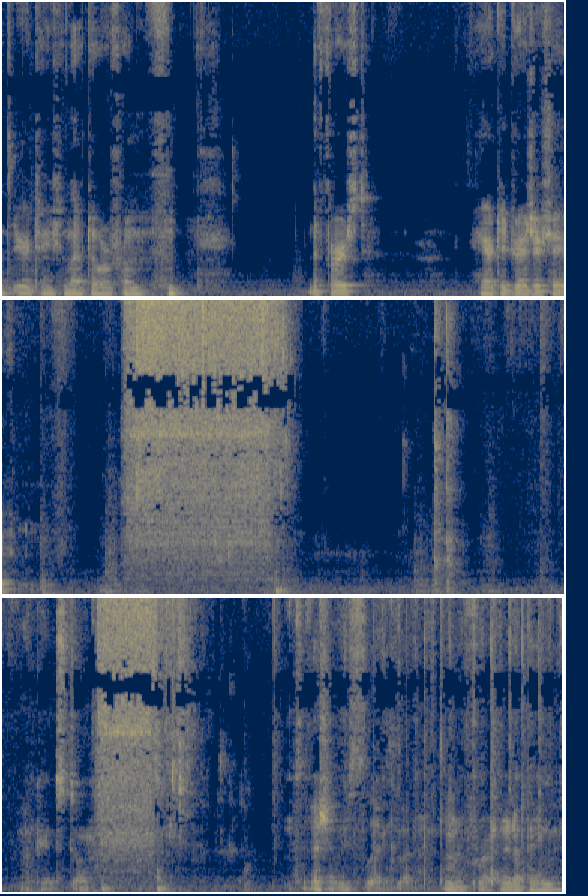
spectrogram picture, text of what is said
That's irritation left over from the first Heritage Razor Shave. Okay, it's still sufficiently slick, but I'm gonna freshen it up anyway.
